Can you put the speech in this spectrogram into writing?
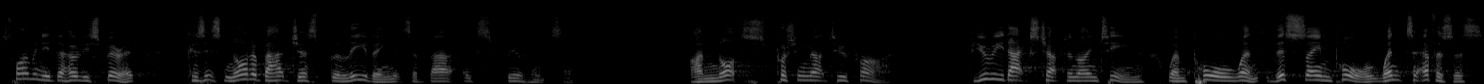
That's why we need the Holy Spirit, because it's not about just believing, it's about experiencing. I'm not pushing that too far. If you read Acts chapter 19, when Paul went, this same Paul went to Ephesus.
